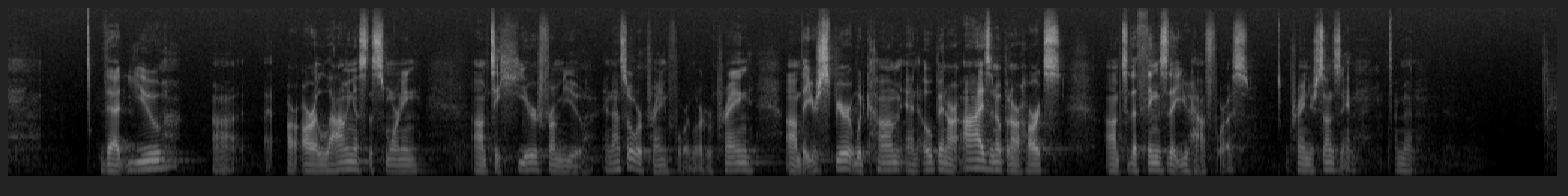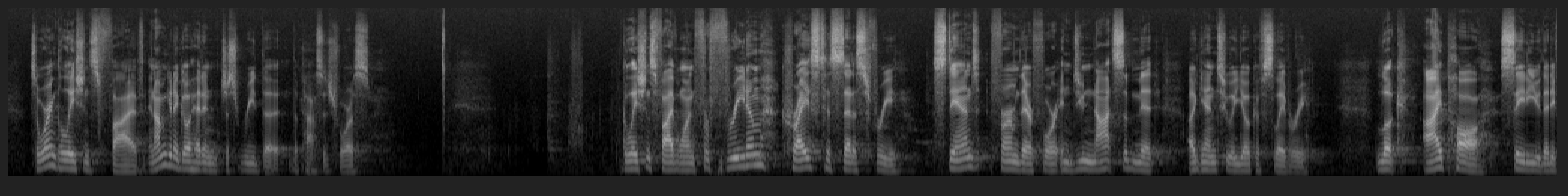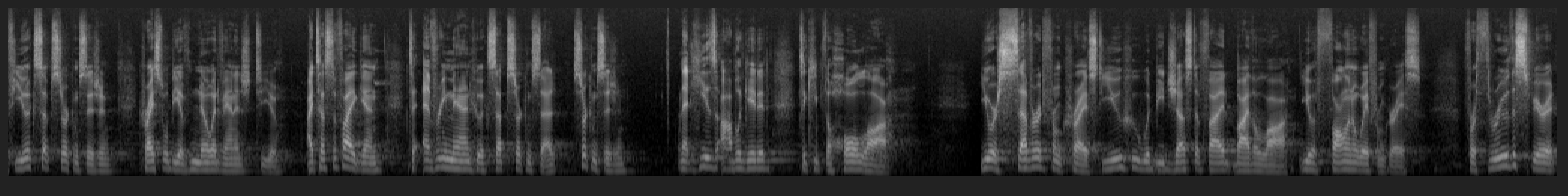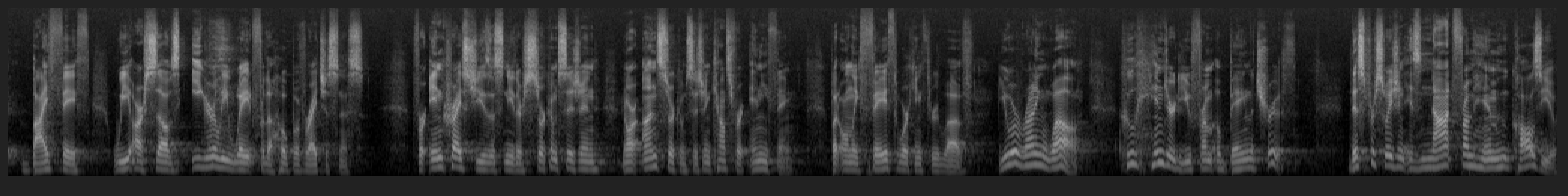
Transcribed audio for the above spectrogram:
that you uh, are, are, allowing us this morning um, to hear from you. And that's what we're praying for, Lord. We're praying um, that your Spirit would come and open our eyes and open our hearts um, to the things that you have for us. I pray in your Son's name. Amen. So we're in Galatians 5, and I'm going to go ahead and just read the, the passage for us. Galatians 5:1 For freedom Christ has set us free. Stand firm therefore and do not submit again to a yoke of slavery. Look, I Paul say to you that if you accept circumcision, Christ will be of no advantage to you. I testify again to every man who accepts circumcision that he is obligated to keep the whole law. You are severed from Christ, you who would be justified by the law. You have fallen away from grace. For through the Spirit, by faith, we ourselves eagerly wait for the hope of righteousness. For in Christ Jesus, neither circumcision nor uncircumcision counts for anything, but only faith working through love. You are running well. Who hindered you from obeying the truth? This persuasion is not from him who calls you.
